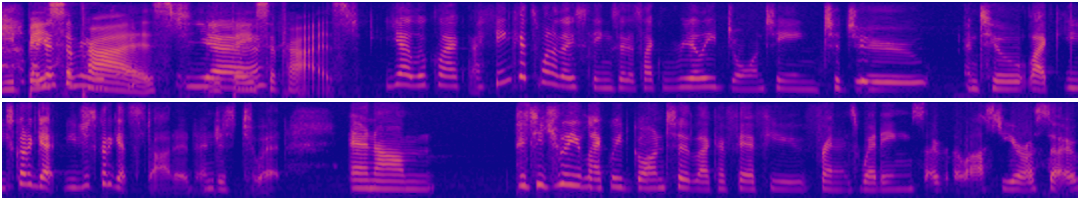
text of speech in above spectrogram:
You'd be guess some people don't. surprised. You'd be surprised. Yeah, look, like I think it's one of those things that it's like really daunting to do until like you just got to get you just got to get started and just do it. And um particularly like we'd gone to like a fair few friends weddings over the last year or so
